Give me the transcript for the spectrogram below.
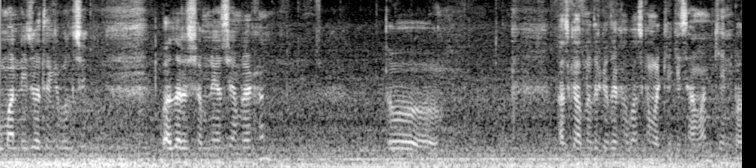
ওমান নিজুয়া থেকে বলছি। বাজারের সামনে আছি আমরা এখন। তো আজকে আপনাদেরকে দেখাবো আজকে আমরা কী কী সামান কিনবো।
